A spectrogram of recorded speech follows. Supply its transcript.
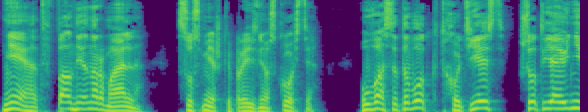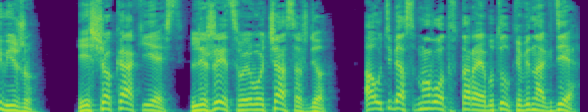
«Нет, вполне нормально», – с усмешкой произнес Костя. «У вас эта водка-то хоть есть? Что-то я ее не вижу». «Еще как есть. Лежит, своего часа ждет. А у тебя самого-то вторая бутылка вина где?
